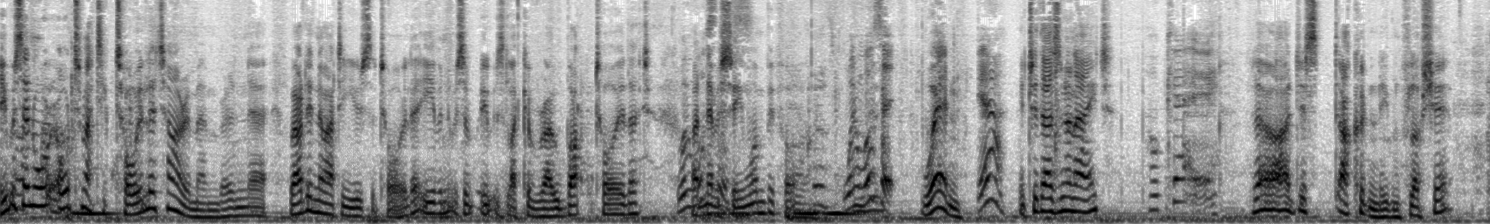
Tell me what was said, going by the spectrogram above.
It was an automatic toilet, I remember, and uh, well, I didn't know how to use the toilet. Even it was a, it was like a robot toilet. When I'd was never this? seen one before. When was it? When Yeah. in two thousand and eight. Okay. So I just I couldn't even flush it.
